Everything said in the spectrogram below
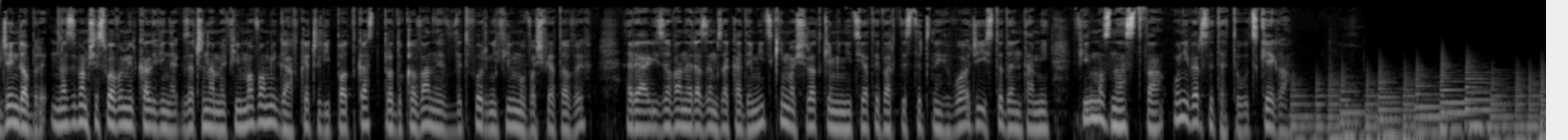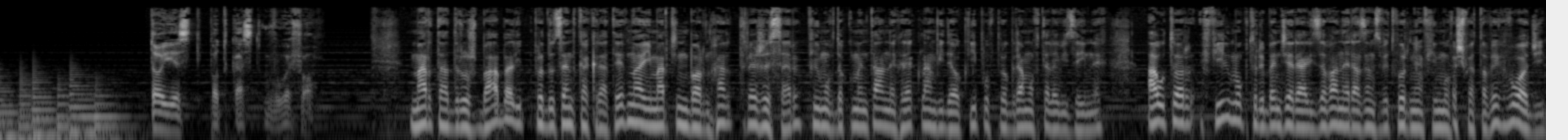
Dzień dobry, nazywam się Sławomir Kalwinek. Zaczynamy filmową migawkę, czyli podcast produkowany w Wytwórni Filmów Oświatowych, realizowany razem z Akademickim Ośrodkiem Inicjatyw Artystycznych w Łodzi i studentami filmoznawstwa Uniwersytetu Łódzkiego. To jest podcast WFO. Marta Druż-Babel, producentka kreatywna i Marcin Bornhardt, reżyser filmów dokumentalnych, reklam, wideoklipów, programów telewizyjnych, autor filmu, który będzie realizowany razem z Wytwórnią Filmów Oświatowych w Łodzi.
